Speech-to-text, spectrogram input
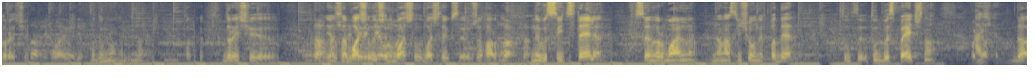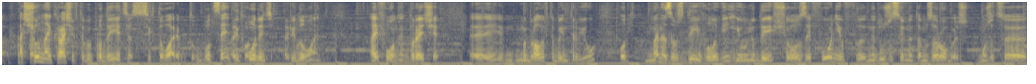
до речі. Да, в Николаеве один. Один магазин, да. Так. До речі, е, Да, я не знаю, бачили чи не бачили, бачите, як все вже гарно. Да, да. Не висить стеля, все нормально, на нас нічого не впаде. Тут, тут безпечно. А, да. а що найкраще в тебе продається з цих товарів? Бо це підходить під онлайн. Айфони, до речі, е, ми брали в тебе інтерв'ю. От в мене завжди і в голові, і у людей, що з айфонів не дуже сильно там заробиш. Може, це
